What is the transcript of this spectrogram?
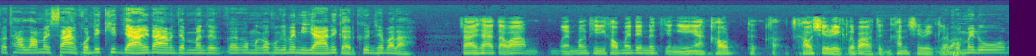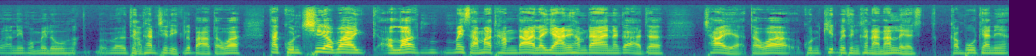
ก็ถ้าเราไม่สร้างคนที่คิดยานี่ได้มันจะมันจะก็ก็มันก็คงจะไม่มียานี่เกิดขึ้นใช่ปะล่ะ ใช่ใช่แต่ว่าเหมือนบางทีเขาไม่ได้นึกอย่างนี้ไงเขาเขาเขาชิริกหรือเปล่าถึงขั้นชิริกหรือเปผล่ามไม่รู้อันนี้ผมไม่รู้ถึงขั้นชิริกหรือเปล่า แต่ว่าถ้าคุณเชื่อว่าอัลลอฮ์ไม่สามารถทำได้และยานี่ทำได้นะก็อาจจะใช่อะแต่ว่าคุณคิดไปถึงขนาดนั้นเลยคำพูดแค่เนี้ย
